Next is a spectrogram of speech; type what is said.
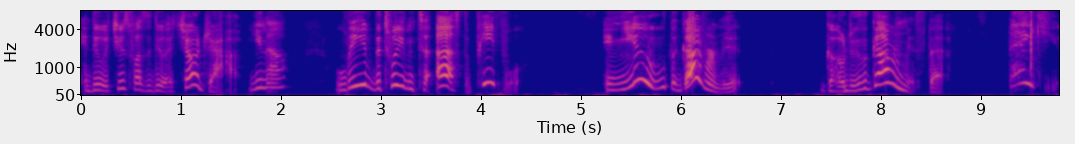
and do what you're supposed to do at your job. You know, leave the tweeting to us, the people, and you, the government, go do the government stuff. Thank you.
